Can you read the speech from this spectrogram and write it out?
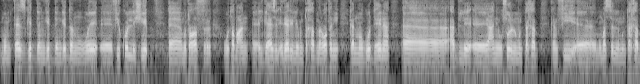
ممتاز جدا جدا جدا وفي كل شيء متوفر. وطبعا الجهاز الإداري لمنتخبنا الوطني كان موجود هنا قبل يعني وصول المنتخب. كان في ممثل المنتخب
